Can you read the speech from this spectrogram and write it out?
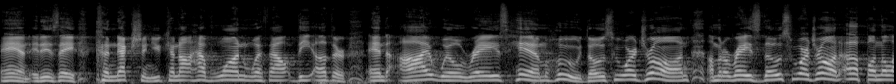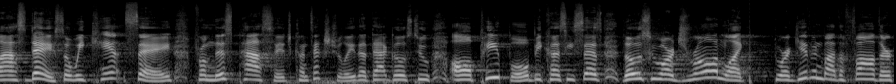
And it is a connection. You cannot have one without the other. And I will raise him, who? Those who are drawn. I'm going to raise those who are drawn up on the last day. So we can't say from this passage contextually that that goes to all people because he says those who are drawn like, who are given by the Father,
